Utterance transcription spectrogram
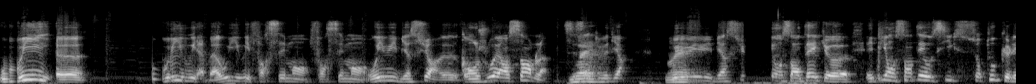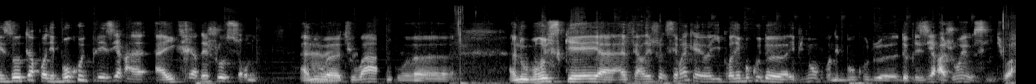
Oui, euh, oui, oui, ah bah oui, oui, forcément, forcément. Oui, oui, bien sûr. euh, quand on jouait ensemble, c'est ça que tu veux dire? Ouais. Oui, oui, oui, bien sûr. On sentait que, et puis on sentait aussi surtout que les auteurs prenaient beaucoup de plaisir à, à écrire des choses sur nous, à nous, Ah ouais. euh, tu vois, à nous, euh, à nous brusquer, à, à faire des choses. C'est vrai qu'ils prenaient beaucoup de, et puis nous on prenait beaucoup de, de plaisir à jouer aussi, tu vois.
